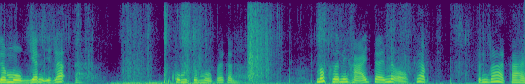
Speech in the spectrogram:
จมูกเย็นอีกแล้ว คุมจมูกไว้กัน เมื่อคืนนี้หายใจไม่ออกแทบเป็นบ้าตาย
